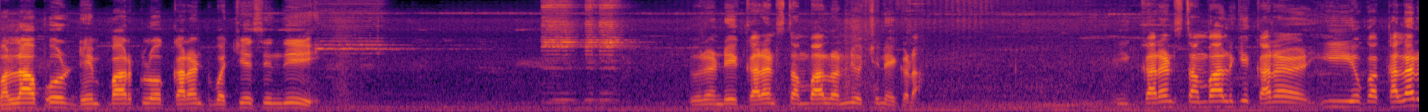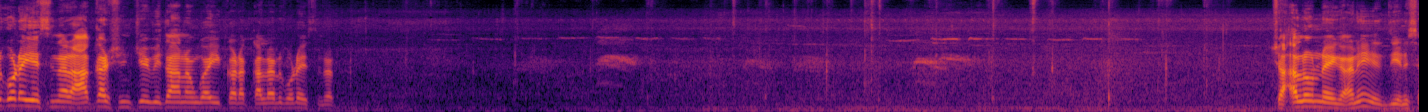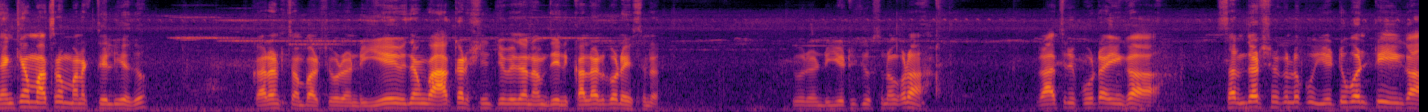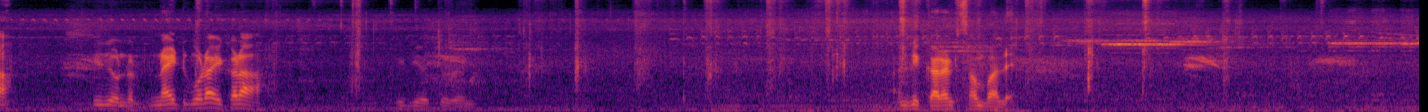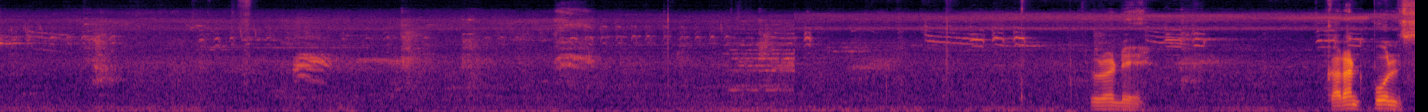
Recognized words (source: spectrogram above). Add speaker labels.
Speaker 1: Mallapur deem పార్క్లో current వచ్చేసింది. చూడండి కరెంట్ స్తంభాలు అన్నీ వచ్చినాయి ఇక్కడ. ఈ కరెంట్ స్తంభాలకి కర ఈ యొక్క కలర్ కూడా వేసినారు ఆకర్షించే విధానంగా ఇక్కడ కలర్ కూడా వేసినారు. చాలా ఉన్నాయి కానీ దీని సంఖ్య మాత్రం మనకు తెలియదు. కరెంట్ స్తంభాలు చూడండి ఏ విధంగా ఆకర్షించే విధానం దీని కలర్ కూడా ఇస్తున్నారు. చూడండి ఎటు చూస్తున్నా కూడా రాత్రిపూట ఇంకా సందర్శకులకు ఎటువంటి ఇంకా ఇది ఉండదు. నైట్ కూడా ఇక్కడ ఇది చూడండి. అన్ని కరెంట్ స్తంభాలే. చూడండి. Current poles.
